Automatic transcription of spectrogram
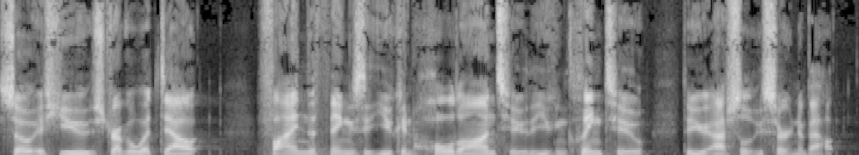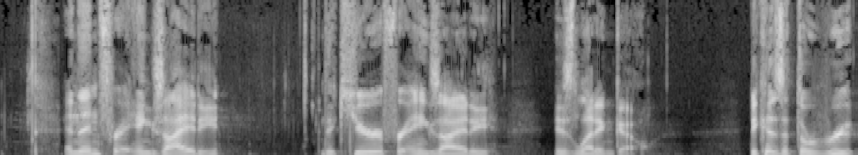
So if you struggle with doubt, find the things that you can hold on to, that you can cling to, that you're absolutely certain about. And then for anxiety, the cure for anxiety is letting go. Because at the root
